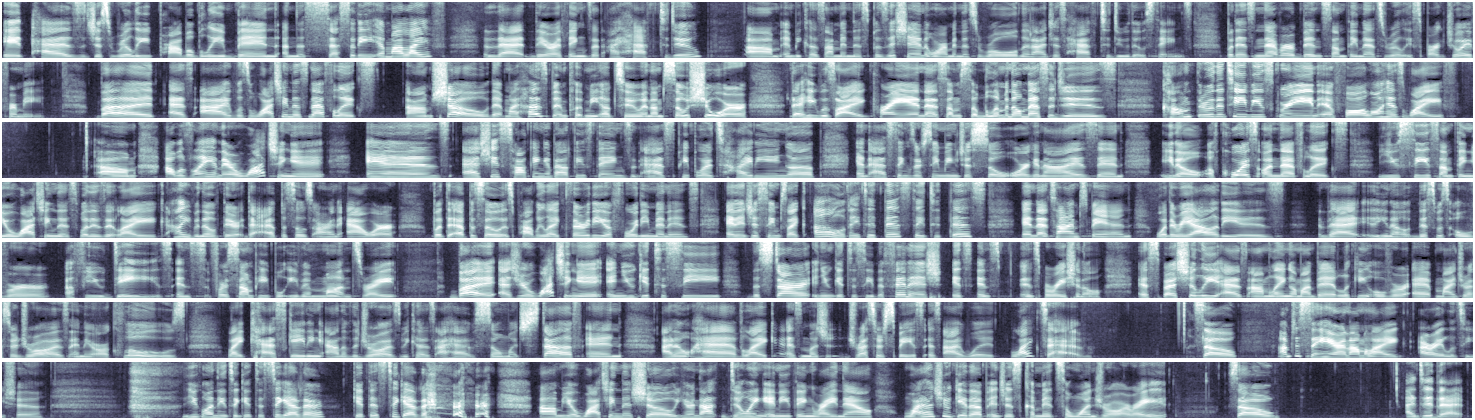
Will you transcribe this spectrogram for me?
It has just really probably been a necessity in my life that there are things that I have to do um, and because I'm in this position or I'm in this role, then I just have to do those things. But it's never been something that's really sparked joy for me. But as I was watching this Netflix um, show that my husband put me up to, and I'm so sure that he was like praying that some subliminal messages come through the TV screen and fall on his wife. Um, I was laying there watching it, and as she's talking about these things, and as people are tidying up, and as things are seeming just so organized, and you know, of course, on Netflix, you see something, you're watching this. What is it like? I don't even know if they're, the episodes are an hour, but the episode is probably like 30 or 40 minutes. And it just seems like, oh, they did this, they did this in that time span. When the reality is, that you know this was over a few days and for some people even months right but as you're watching it and you get to see the start and you get to see the finish, it's ins- inspirational, especially as I'm laying on my bed looking over at my dresser drawers and there are clothes like cascading out of the drawers because I have so much stuff and I don't have like as much dresser space as I would like to have. So, I'm just sitting here and I'm like, all right, Letitia, you're going to need to get this together. Get this together. um, you're watching this show. You're not doing anything right now. Why don't you get up and just commit to one drawer, right? So I did that.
